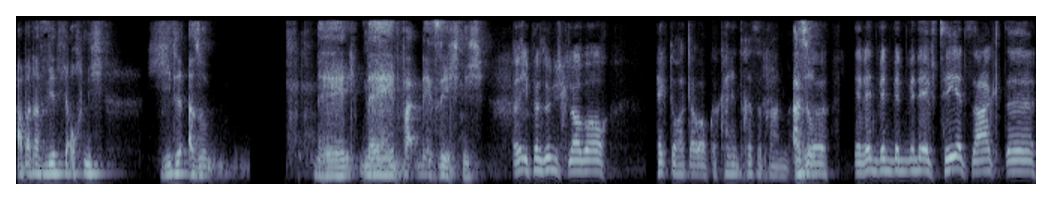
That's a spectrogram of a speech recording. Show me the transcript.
aber da wird ja auch nicht jede, also, nee, nee, nee, sehe ich nicht. Also ich persönlich glaube auch, Hector hat da überhaupt gar kein Interesse dran. Also- äh, wenn, wenn, wenn, wenn der FC jetzt sagt, äh,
